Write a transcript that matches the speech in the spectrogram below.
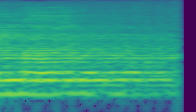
Come on.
